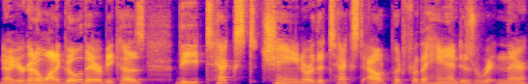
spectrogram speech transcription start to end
Now you're going to want to go there because the text chain or the text output for the hand is written there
